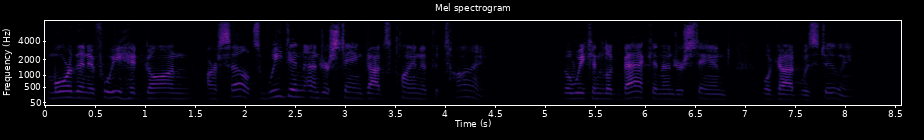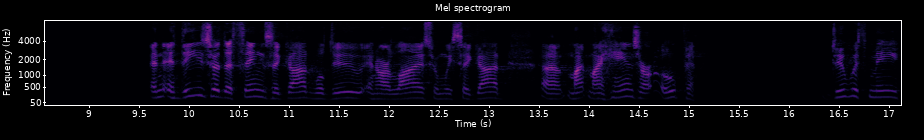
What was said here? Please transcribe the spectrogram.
more than if we had gone ourselves. We didn't understand God's plan at the time, but we can look back and understand what God was doing. And, and these are the things that God will do in our lives when we say, God, uh, my, my hands are open. Do with me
